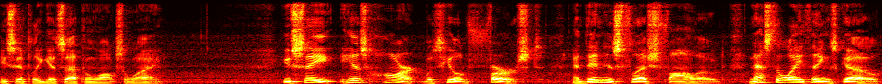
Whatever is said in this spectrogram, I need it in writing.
He simply gets up and walks away. You see, his heart was healed first, and then his flesh followed. And that's the way things go.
